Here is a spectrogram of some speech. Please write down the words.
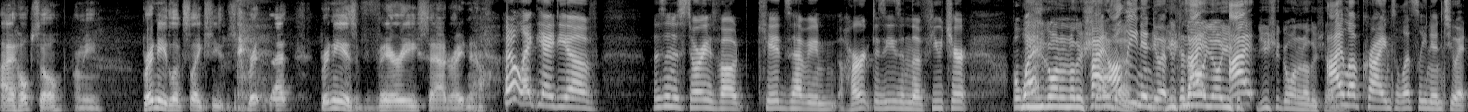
I hope so. I mean, Brittany looks like she's Brit, that. Brittany is very sad right now. I don't like the idea of listening to stories about kids having heart disease in the future. But what? You should go on another show. Fine, I'll then. lean into it You- because no, I- no, you, I- should, you should go on another show. I love crying, so let's lean into it.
